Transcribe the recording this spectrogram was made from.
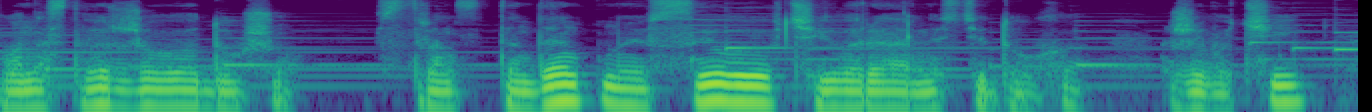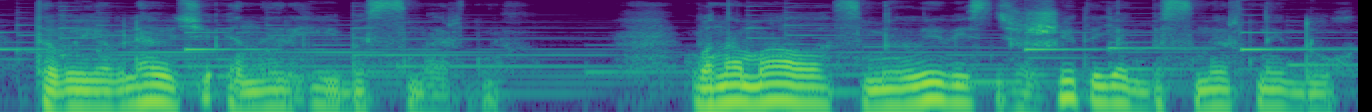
вона стверджувала душу, з трансцендентною силою вчила реальності духа, живучи та виявляючи енергії безсмертних. Вона мала сміливість жити як безсмертний дух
